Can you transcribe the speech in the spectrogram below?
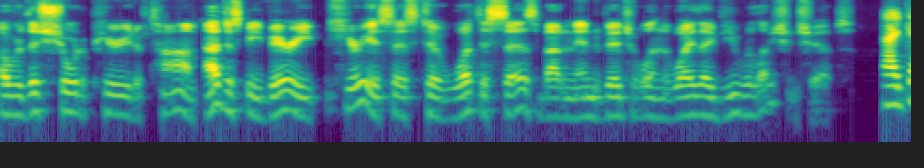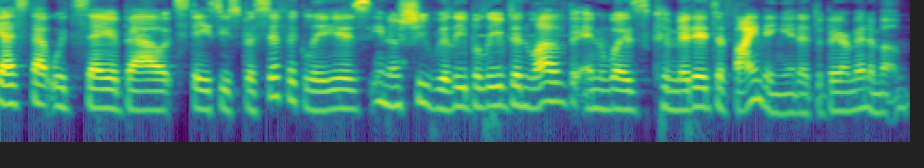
over this short period of time. I'd just be very curious as to what this says about an individual and the way they view relationships. I guess that would say about Stacy specifically is, you know, she really believed in love and was committed to finding it at the bare minimum.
